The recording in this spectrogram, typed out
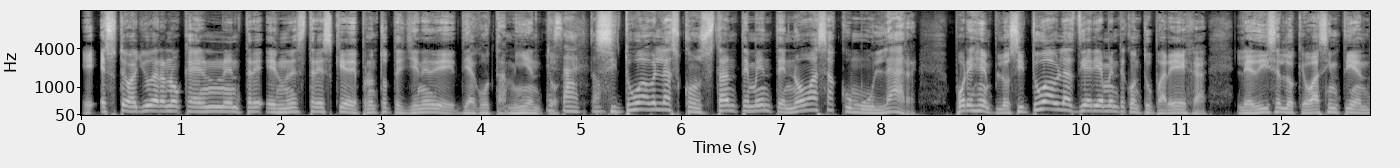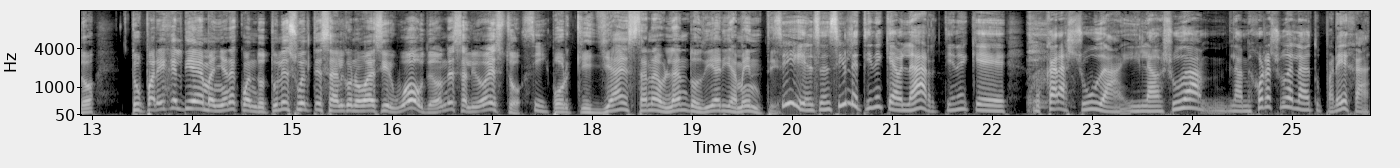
Eh, eso te va a ayudar a no caer en un, entre- en un estrés que de pronto te llene de, de agotamiento. Exacto. Si tú hablas constantemente, no vas a acumular. Por ejemplo, si tú hablas diariamente con tu pareja, le dices lo que vas sintiendo, tu pareja el día de mañana cuando tú le sueltes algo no va a decir, wow, ¿de dónde salió esto? Sí. Porque ya están hablando diariamente. Sí, el sensible tiene que hablar, tiene que buscar ayuda y la ayuda, la mejor ayuda es la de tu pareja.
